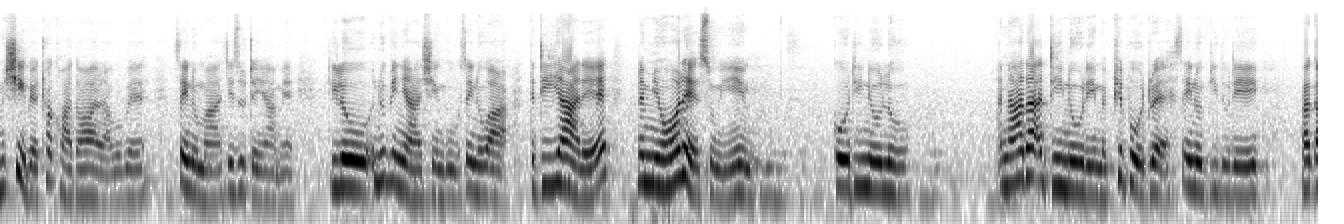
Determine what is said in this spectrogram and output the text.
မရှိပဲထွက်ခွာသွားရတာကိုပဲစိတ်တို့မှာကျေးဇူးတင်ရမယ်ဒီလိုအမှုပညာရှင်ကိုစိတ်တို့ကတတိရတယ်နှမျောတယ်ဆိုရင်ကိုဒီနိုလိုအနာသာအဒီနိုတွေမဖြစ်ဖို့အတွက်စိတ်တို့ပြည်သူတွေဘက်က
